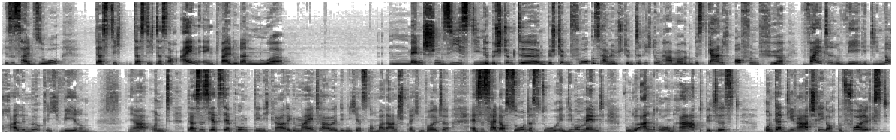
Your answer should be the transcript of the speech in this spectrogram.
ist es halt so, dass dich, dass dich das auch einengt, weil du dann nur Menschen siehst, die eine bestimmte, einen bestimmten Fokus haben, eine bestimmte Richtung haben, aber du bist gar nicht offen für weitere Wege, die noch alle möglich wären. Ja, und das ist jetzt der Punkt, den ich gerade gemeint habe, den ich jetzt nochmal ansprechen wollte. Es ist halt auch so, dass du in dem Moment, wo du andere um Rat bittest, und dann die Ratschläge auch befolgst,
